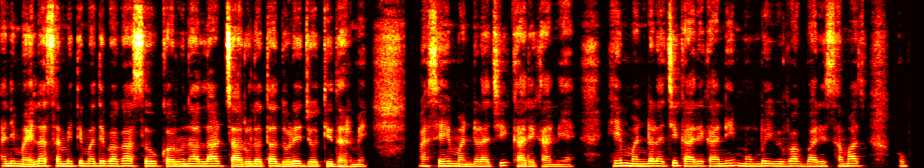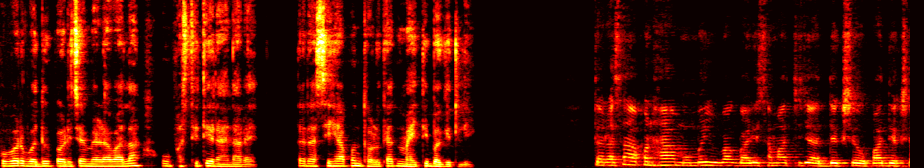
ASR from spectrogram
आणि महिला समितीमध्ये बघा सौ करुणा लाड चारुलता धुळे ज्योती धर्मे असे हे मंडळाची कार्यकारिणी आहे. हे मंडळाची कार्यकारिणी मुंबई विभाग बारी समाज उपवर वधू परिचय मेळाव्याला उपस्थिती राहणार आहेत. तर अशी ही आपण थोडक्यात माहिती बघितली. तर असा आपण हा मुंबई विभाग बारी समाजचे जे अध्यक्ष उपाध्यक्ष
